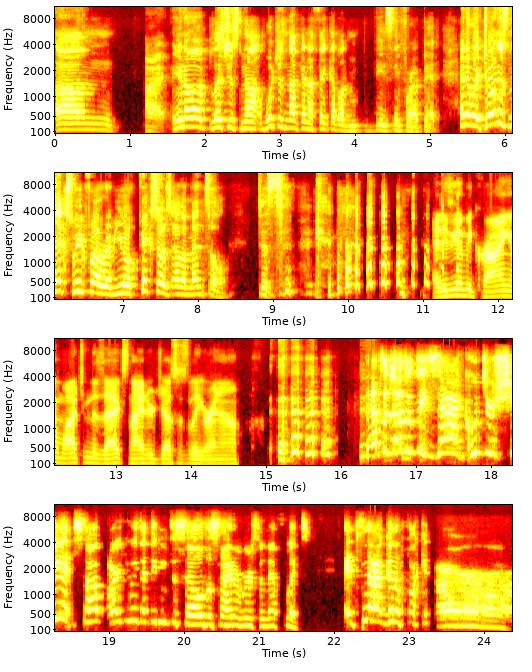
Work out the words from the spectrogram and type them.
Um. All right. You know what? Let's just not. We're just not gonna think about Disney for a bit. Anyway, join us next week for a review of Pixar's Elemental. Just Eddie's gonna be crying and watching the Zack Snyder Justice League right now. That's another thing, Zack. Quit your shit. Stop arguing that they need to sell the Snyderverse to Netflix. It's not gonna fucking. Oh,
